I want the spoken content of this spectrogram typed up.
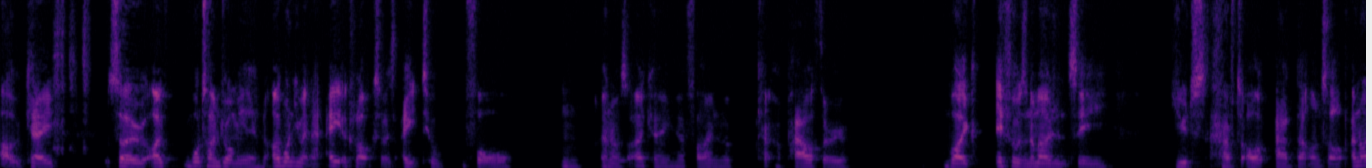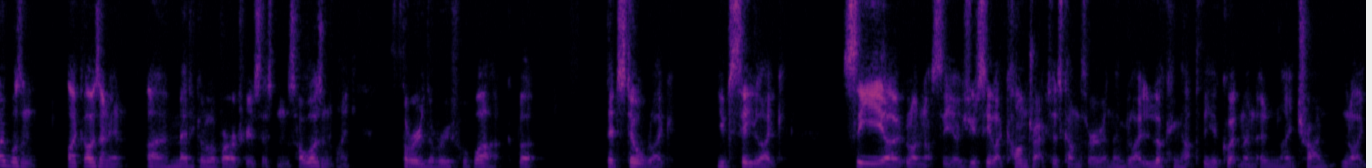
oh, okay so I, what time do you want me in? I want you in at eight o'clock, so it's eight till four. Mm. And I was like, okay, yeah, fine, we'll power through. Like, if it was an emergency, you'd have to add that on top. And I wasn't like I was only a medical laboratory assistant, so I wasn't like through the roof of work, but they'd still like you'd see like CEO, well, not CEOs, you'd see like contractors come through and they'd be like looking up the equipment and like trying like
